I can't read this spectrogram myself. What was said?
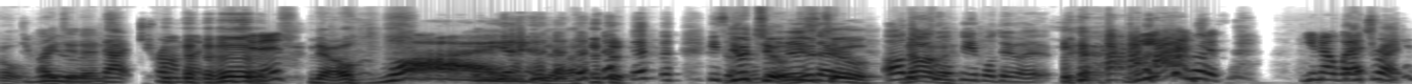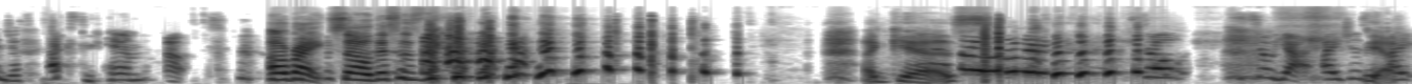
oh, through I didn't. that trauma. You didn't? no. Why? Yeah. He's a You too. You too. All the cool people do it. We can just you know what? That's right. We can just X him out. All right. So this is the I guess. so so yeah i just Yeah. I,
